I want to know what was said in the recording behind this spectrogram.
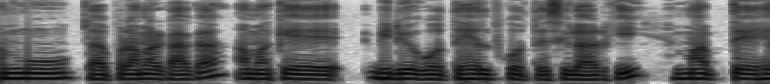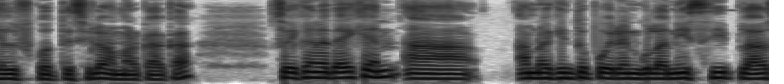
আম্মু, তারপর আমার কাকা আমাকে ভিডিও করতে হেল্প করতেছিল আর কি, মাপতে হেল্প করতেছিল আমার কাকা। সো এখানে দেখেন আমরা কিন্তু পৈরানগুলো নিচ্ছি প্লাস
